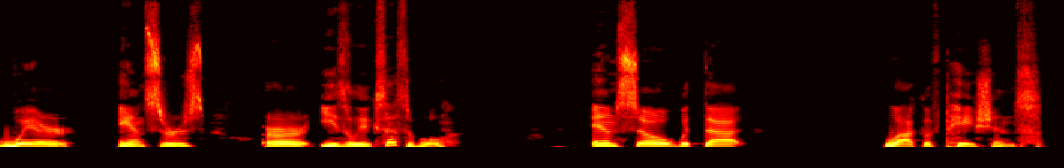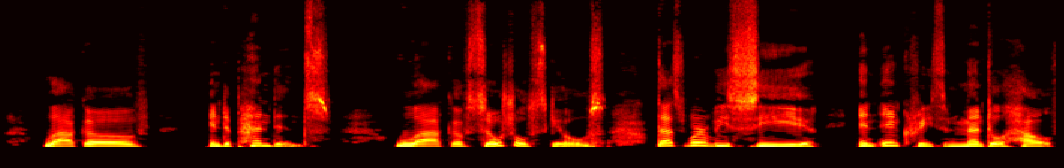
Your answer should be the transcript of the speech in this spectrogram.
where answers are easily accessible. And so with that lack of patience, lack of independence, lack of social skills, that's where we see an increase in mental health,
